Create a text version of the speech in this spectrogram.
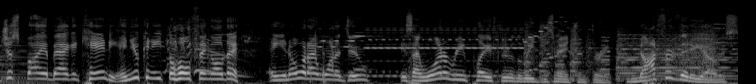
just buy a bag of candy, and you can eat the whole thing all day. And you know what I want to do? Is I want to replay through Luigi's Mansion 3. Not for videos,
